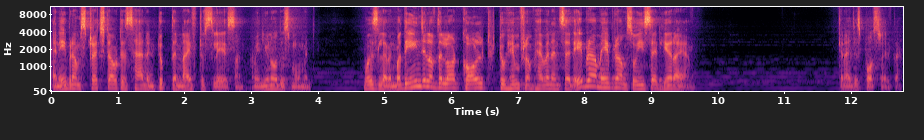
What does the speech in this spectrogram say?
And Abraham stretched out his hand and took the knife to slay his son. I mean, you know this moment. Verse 11 But the angel of the Lord called to him from heaven and said, Abraham, Abraham. So he said, Here I am. Can I just pause right there?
